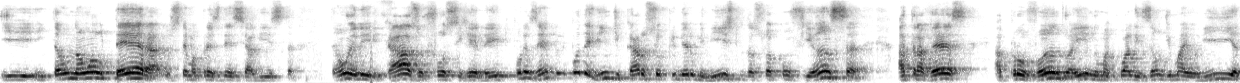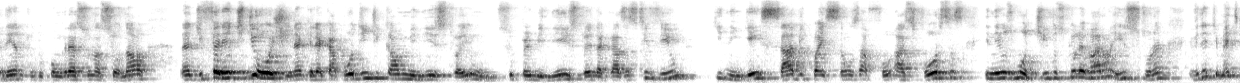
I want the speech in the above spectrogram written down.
e então não altera o sistema presidencialista. Então, ele, caso fosse reeleito, por exemplo, ele poderia indicar o seu primeiro-ministro da sua confiança através, aprovando aí numa coalizão de maioria dentro do Congresso Nacional, né, diferente de hoje, né, que ele acabou de indicar um ministro aí, um super-ministro aí da Casa Civil, que ninguém sabe quais são as forças e nem os motivos que o levaram a isso, né? Evidentemente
